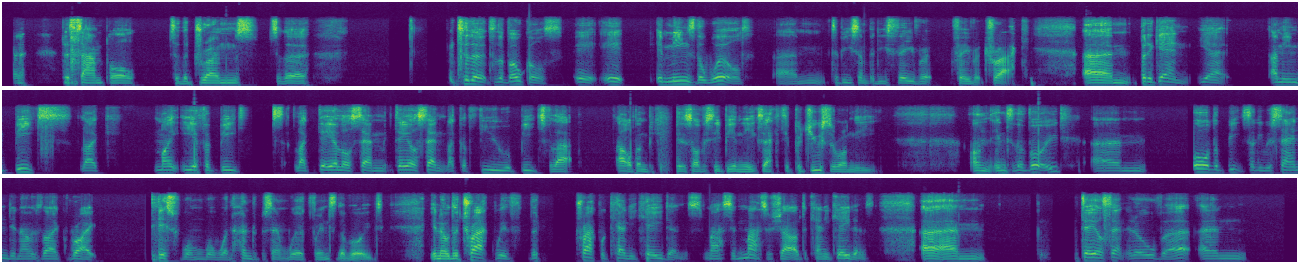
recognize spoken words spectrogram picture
the sample to the drums to the to the to the vocals. It it, it means the world um, to be somebody's favorite favorite track. Um, but again, yeah, I mean beats like my ear for beats like Dale or sent Dale sent like a few beats for that album because obviously being the executive producer on the on Into the Void, um, all the beats that he was sending, I was like, right, this one will 100% work for Into the Void. You know, the track with the track with Kenny Cadence, massive, massive shout out to Kenny Cadence. Um, Dale sent it over and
